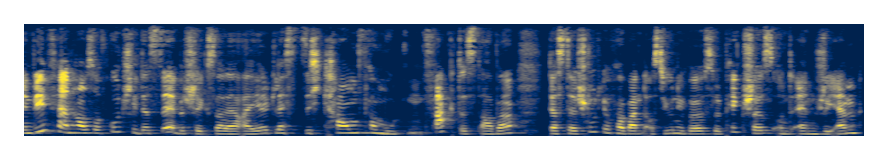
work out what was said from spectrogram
Inwiefern House of Gucci dasselbe Schicksal ereilt, lässt sich kaum vermuten. Fakt ist aber, dass der Studioverband aus Universal Pictures und MGM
